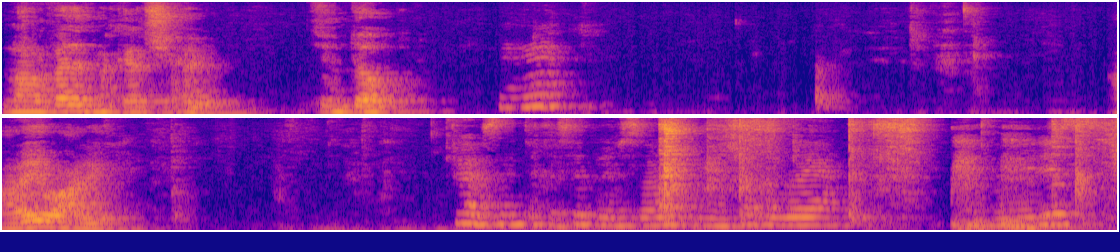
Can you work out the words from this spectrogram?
المرة اللي فاتت ما كانتش حلوة. عشان تاكل عليا وعليك. لا بس أنت كسبني بصراحة ما شاء الله يعني. لسه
